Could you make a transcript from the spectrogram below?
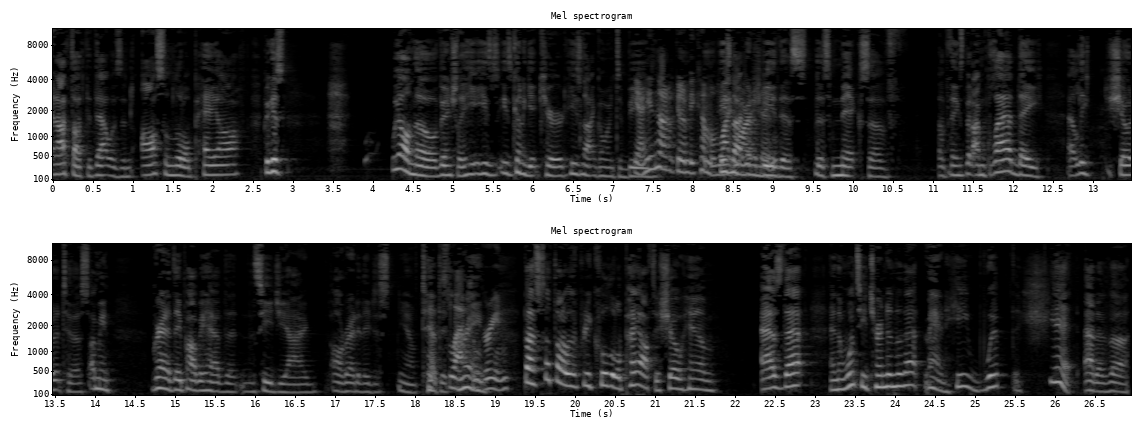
And I thought that that was an awesome little payoff because we all know eventually he, he's he's going to get cured. He's not going to be. Yeah, he's not going to become a white He's not going to be this this mix of of things. But I'm glad they at least showed it to us. I mean, granted, they probably have the, the CGI already. They just you know tinted green. green. But I still thought it was a pretty cool little payoff to show him as that. And then once he turned into that, man, he whipped the shit out of uh,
